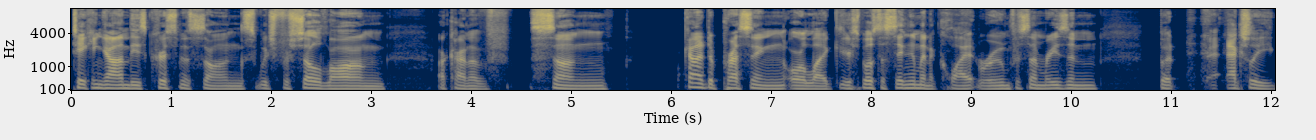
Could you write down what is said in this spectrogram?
taking on these christmas songs which for so long are kind of sung kind of depressing or like you're supposed to sing them in a quiet room for some reason but actually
